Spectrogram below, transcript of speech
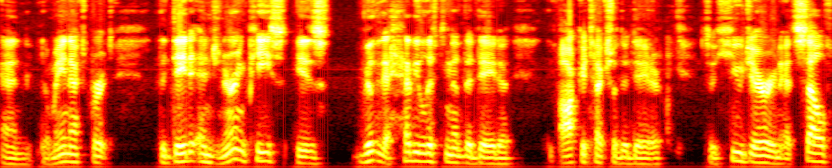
and domain experts, the data engineering piece is really the heavy lifting of the data, the architecture of the data. It's a huge area in itself.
